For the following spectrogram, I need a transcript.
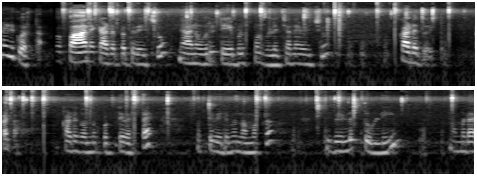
മെഴുക്ക് വരട്ടാം. അപ്പോൾ പാനൊക്കെ അടുപ്പത്ത് വെച്ചു. ഞാൻ ഒരു ടേബിൾ സ്പൂൺ വെളിച്ചെണ്ണ വെച്ചു കടുക് ഇട്ടു. കേട്ടോ. കടുക് ഒന്ന് പൊട്ടി വരട്ടെ. പൊട്ടി വരുമ്പോൾ നമുക്ക് വെളുത്തുള്ളിയും നമ്മുടെ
